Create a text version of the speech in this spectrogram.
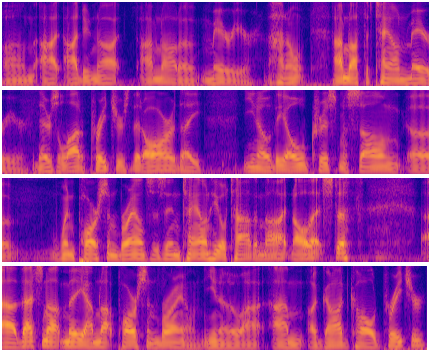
Um, I, I do not. I'm not a marrier. I don't. I'm not the town marrier. There's a lot of preachers that are. They, you know, the old Christmas song, uh, "When Parson Brown's is in town, he'll tie the knot" and all that stuff. Uh, that's not me. I'm not Parson Brown. You know, I, I'm a God called preacher,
